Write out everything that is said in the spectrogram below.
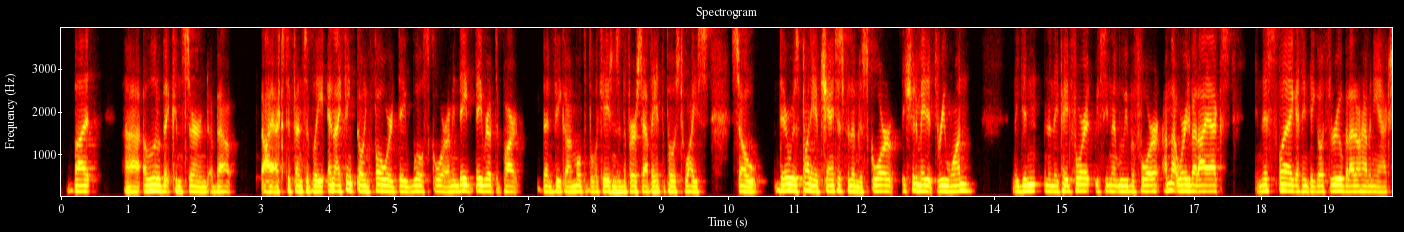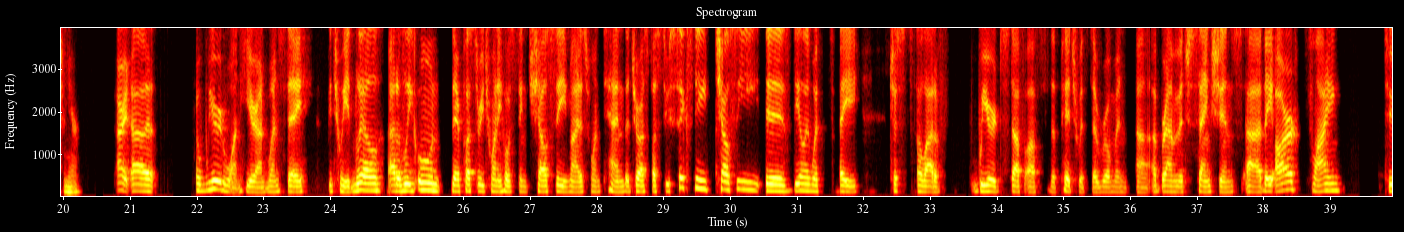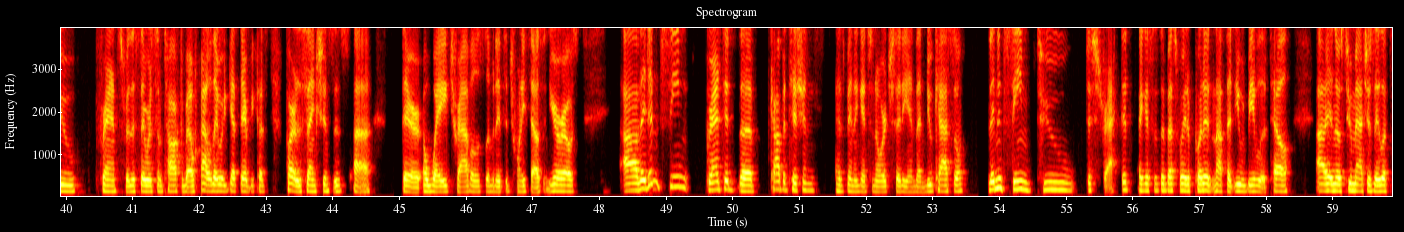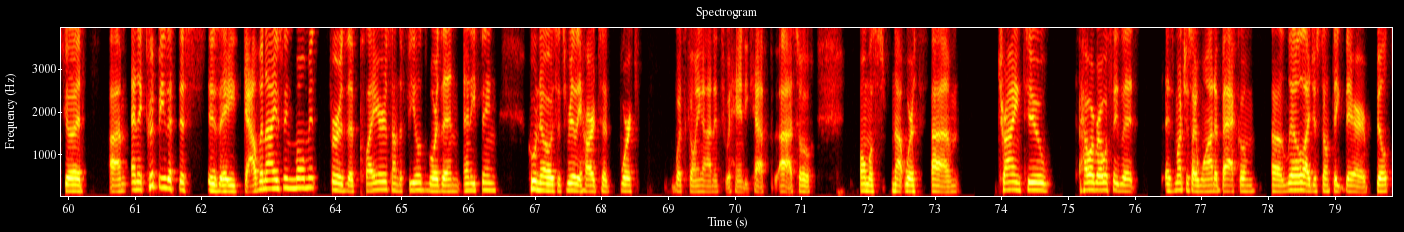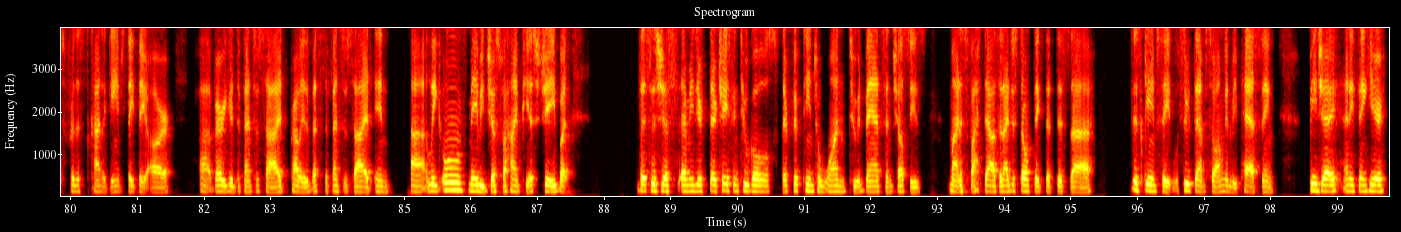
but uh, a little bit concerned about Ajax defensively. And I think going forward, they will score. I mean, they they ripped apart Benfica on multiple occasions in the first half. They hit the post twice. So there was plenty of chances for them to score. They should have made it 3 1. They didn't, and then they paid for it. We've seen that movie before. I'm not worried about Ajax in this leg. I think they go through, but I don't have any action here. All right. Uh, a weird one here on Wednesday between Lille out of Ligue 1. They're plus 320 hosting Chelsea minus 110. The draw is plus 260. Chelsea is dealing with a just a lot of weird stuff off the pitch with the Roman uh, Abramovich sanctions. Uh, they are flying to France for this. There was some talk about how they would get there because part of the sanctions is uh, their away travel is limited to 20,000 euros. Uh, they didn't seem, granted, the competition has been against Norwich City and then Newcastle. They didn't seem too distracted, I guess is the best way to put it. Not that you would be able to tell. Uh, in those two matches, they looked good. Um, and it could be that this is a galvanizing moment for the players on the field more than anything. Who knows? It's really hard to work what's going on into a handicap. Uh, so almost not worth um, trying to. However, I will say that as much as I want to back them, uh, Lille, I just don't think they're built for this kind of game state. They are uh, very good defensive side, probably the best defensive side in uh, League maybe just behind PSG. But this is just, I mean, they're chasing two goals. They're 15 to one to advance, and Chelsea's minus 5,000. I just don't think that this uh, this game state will suit them. So I'm going to be passing. BJ, anything here?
